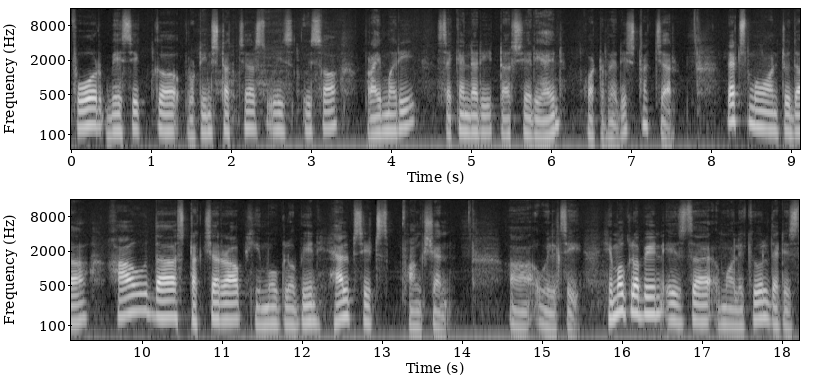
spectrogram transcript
four basic uh, protein structures we, we saw primary secondary tertiary and quaternary structure. Let's move on to the how the structure of hemoglobin helps its function. Uh, we'll see. Hemoglobin is a molecule that is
